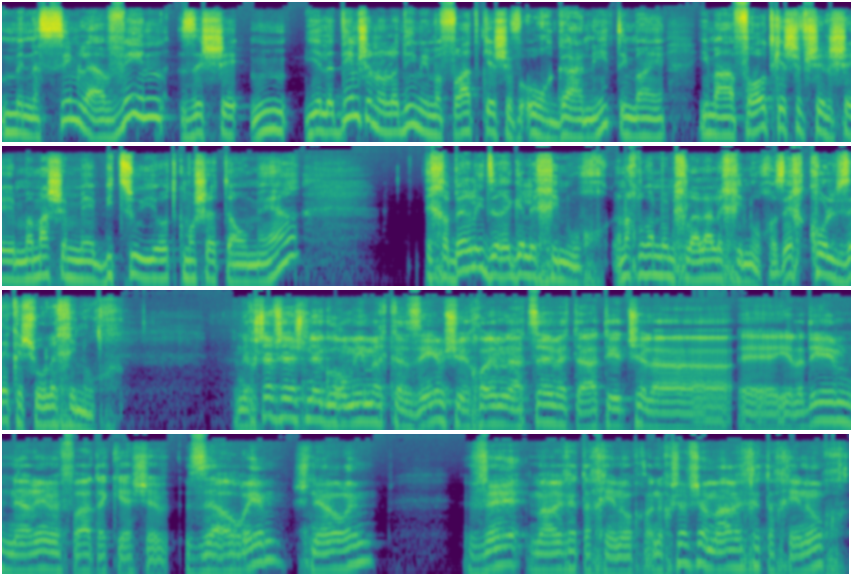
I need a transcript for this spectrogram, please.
מנסים להבין זה שילדים שנולדים עם הפרעת קשב אורגנית, עם, עם ההפרעות קשב של שממש הן ביצועיות כמו שאתה אומר, תחבר לי את זה רגע לחינוך, אנחנו גם במכללה לחינוך, אז איך כל זה קשור לחינוך? אני חושב שיש שני גורמים מרכזיים שיכולים לעצב את העתיד של הילדים, נערים עם הפרעת הקשב. זה ההורים, שני ההורים, ומערכת החינוך. אני חושב שמערכת החינוך,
